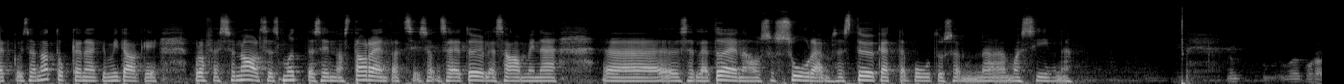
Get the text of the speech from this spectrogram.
et kui sa natukenegi midagi professionaalses mõttes ennast arendad, siis on see tööle saamine, äh, selle tõenäosus suurem, sest töökäte puudus on massiivne. Korra,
